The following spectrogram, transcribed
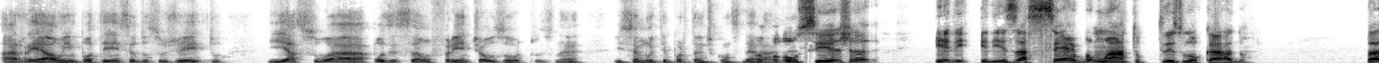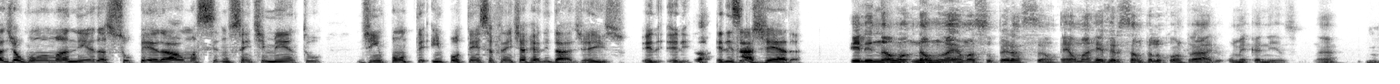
a real impotência do sujeito e a sua posição frente aos outros, né? Isso é muito importante considerar. Ou, né? ou seja, ele, ele exacerba um ato deslocado para, de alguma maneira, superar uma, um sentimento de impotência frente à realidade. É isso. Ele, ele, ele exagera. Ele não, não é uma superação, é uma reversão pelo contrário, o mecanismo. Né? Hum,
